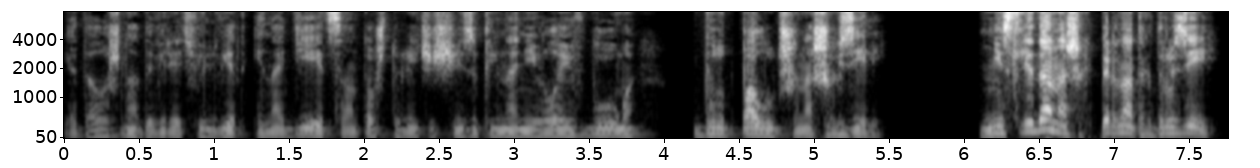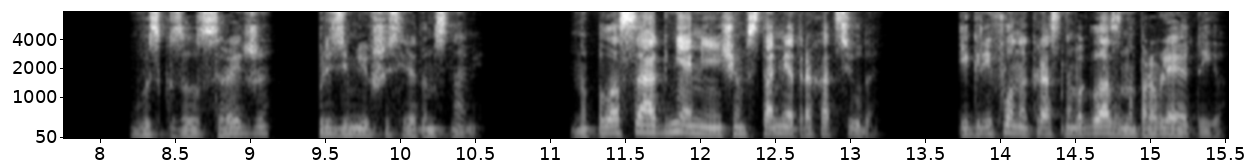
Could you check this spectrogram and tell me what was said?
Я должна доверять Вельвет и надеяться на то, что лечащие заклинания Лайфблума будут получше наших зелий. «Не следа наших пернатых друзей!» — высказался Реджи, приземлившись рядом с нами. «Но полоса огня менее чем в ста метрах отсюда, и грифоны Красного Глаза направляют ее.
